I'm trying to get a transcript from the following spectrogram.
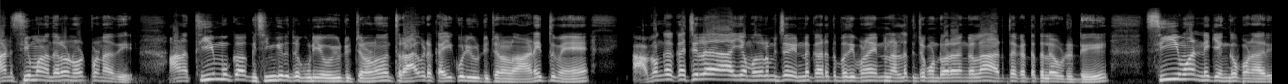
ஆனால் சீமான் அதெல்லாம் நோட் பண்ணாது. ஆனால் திமுகவுக்கு சிங்கிருக்கக்கூடிய யூடியூப் சேனலும் திராவிட கைக்கூலி யூடியூப் சேனலும் அனைத்துமே அவங்க கட்சியில் ஐயா முதலமைச்சர் என்ன கருத்து பதிவு பண்ணா என்ன நல்ல திட்டம் கொண்டு வராங்கலாம் அடுத்த கட்டத்தில் விட்டுட்டு சீமான் இன்னைக்கு எங்கே போனார்?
